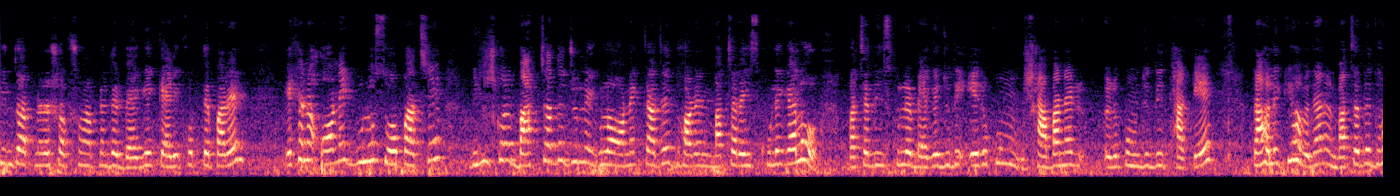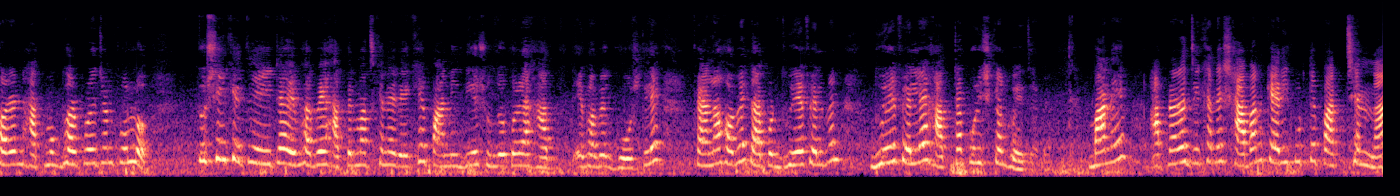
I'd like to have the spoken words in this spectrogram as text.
কিন্তু আপনারা সবসময় আপনাদের ব্যাগে ক্যারি করতে পারেন। এখানে অনেকগুলো সোপ আছে। বিশেষ করে বাচ্চাদের জন্য এগুলো অনেক কাজে। ধরেন, বাচ্চারা স্কুলে গেল, বাচ্চাদের স্কুলের ব্যাগে যদি এরকম সাবানের এরকম যদি থাকে, তাহলে কি হবে জানেন? বাচ্চাদের ধরেন, হাত মুখ ধোয়ার প্রয়োজন পড়ল। তো সেই ক্ষেত্রে এইটা এভাবে হাতের মাঝখানে রেখে পানি দিয়ে সুন্দর করে হাত এভাবে ঘষলে ফেনা হবে, তারপর ধুয়ে ফেলবেন। ধুয়ে ফেললে হাতটা পরিষ্কার হয়ে যাবে। মানে আপনারা যেখানে সাবান ক্যারি করতে পারছেন না,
